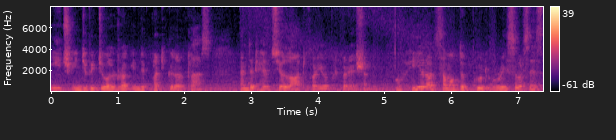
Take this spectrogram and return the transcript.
each individual drug in the particular class and that helps you a lot for your preparation. Here are some of the good resources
